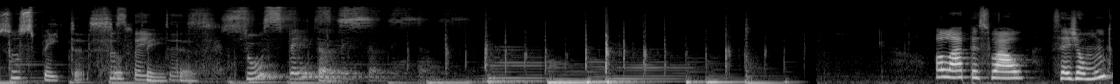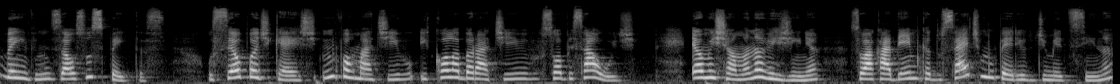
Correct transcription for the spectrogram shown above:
Suspeitas. Suspeitas. Suspeitas. Olá, pessoal! Sejam muito bem-vindos ao Suspeitas, o seu podcast informativo e colaborativo sobre saúde. Eu me chamo Ana Virgínia, sou acadêmica do sétimo período de medicina.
